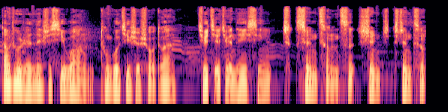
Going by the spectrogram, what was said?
当初人类是希望通过技术手段去解决内心深层次深深层。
